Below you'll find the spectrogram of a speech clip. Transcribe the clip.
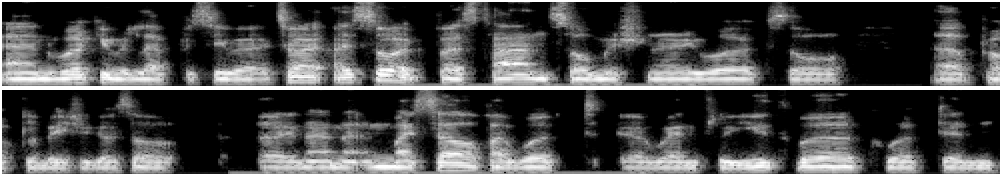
and working with leprosy work, so I, I saw it firsthand. Saw missionary work, saw uh, proclamation go. So, uh, and, and myself, I worked, uh, went through youth work, worked in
